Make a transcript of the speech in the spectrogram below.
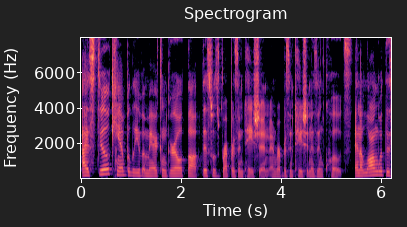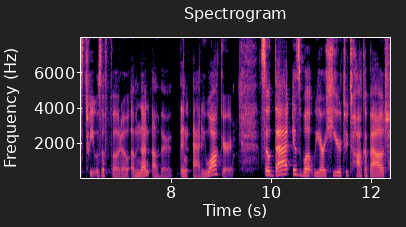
I still can't believe American Girl thought this was representation, and representation is in quotes. And along with this tweet was a photo of none other than Addy Walker. So that is what we are here to talk about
